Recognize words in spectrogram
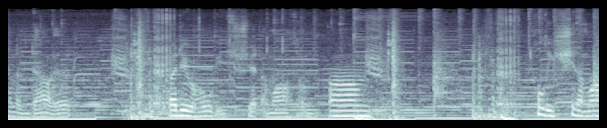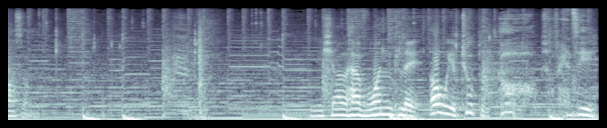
kind of doubt it. If I do, holy shit, I'm awesome. Um, Holy shit, I'm awesome. We shall have one plate. Oh, we have two plates. Oh, so fancy.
